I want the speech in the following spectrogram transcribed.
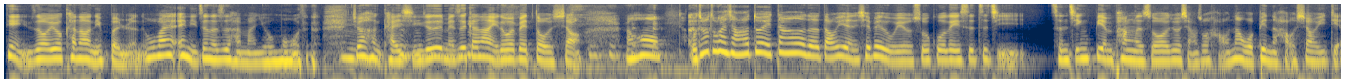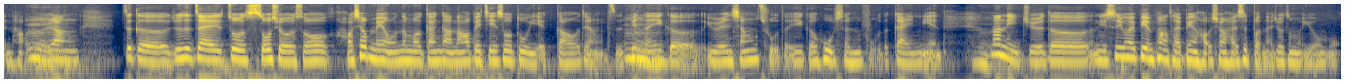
电影之后又看到你本人，我发现，哎、你真的是还蛮幽默的，就很开心，就是每次看到你都会被逗笑。然后我就突然想到，对大二的导演谢佩鲁也有说过类似自己曾经变胖的时候，就想说，好，那我变得好笑一点好了，让。这个就是在做 social 的时候，好像没有那么尴尬，然后被接受度也高，这样子变成一个与人相处的一个护身符的概念。那你觉得你是因为变胖才变好笑，还是本来就这么幽默？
